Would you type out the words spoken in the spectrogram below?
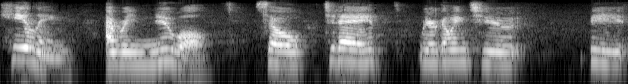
healing and renewal. So today we are going to be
